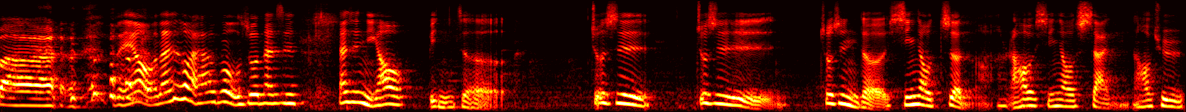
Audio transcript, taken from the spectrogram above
班？没有，但是后来他跟我说，但是但是你要秉着，就是就是就是你的心要正啊，然后心要善，然后去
